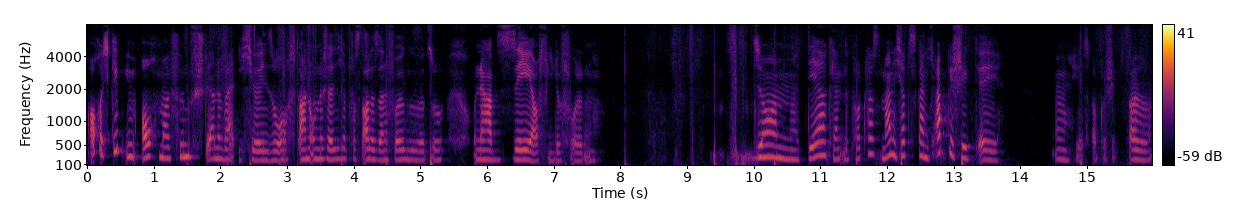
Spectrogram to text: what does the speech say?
auch ich gebe ihm auch mal 5 Sterne, weil ich höre ihn so oft an. Und ich habe fast alle seine Folgen gehört so. Und er hat sehr viele Folgen. Dann, der kennt eine Podcast. Mann, ich habe das gar nicht abgeschickt, ey. Hm, jetzt abgeschickt. Also.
